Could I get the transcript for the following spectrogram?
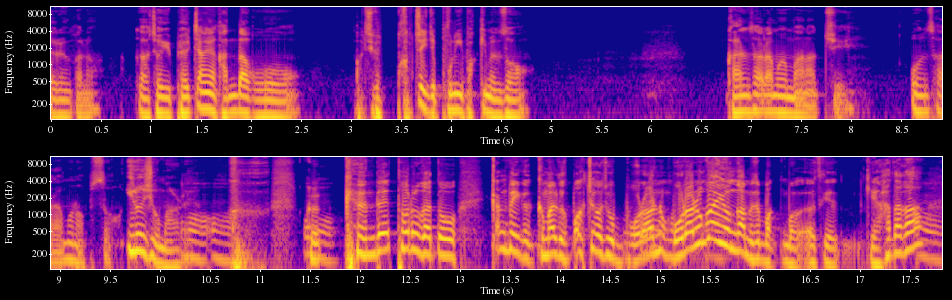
이러니까는 나 저기 별장에 간다고 지금 갑자기 이제 분위기 바뀌면서 간 사람은 많았지 온 사람은 없어 이런 식으로 말을 해. 어, 어. 그, 어. 그런데 토르가 또 깡패니까 그 말 듣고 빡쳐가지고 뭐라는 뭐라는 거야 이런가 하면서 막 막 어떻게 이렇게 하다가 어.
